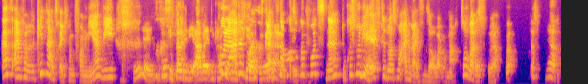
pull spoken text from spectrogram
ganz einfache Kindheitsrechnung von mir, wie Natürlich. Es gibt Leute, die arbeiten Schokolade, du hast das ganze Haus geputzt, ne? Du kriegst nur die Hälfte, du hast nur einen Reifen sauber gemacht. So war das früher. Ja. Das, ja.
